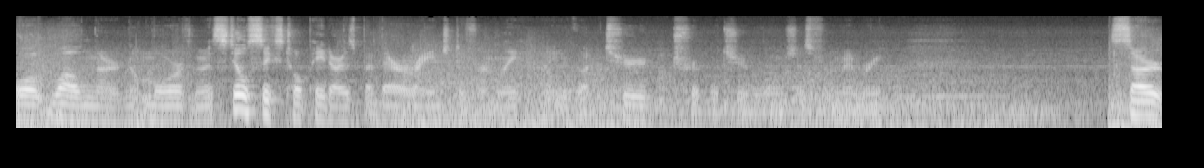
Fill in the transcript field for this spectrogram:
Or, well, no, not more of them. It's still six torpedoes, but they're arranged differently. You've got two triple tube launchers from memory. So,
